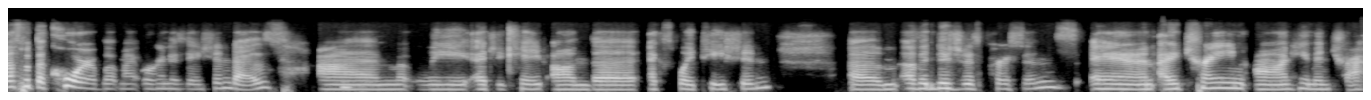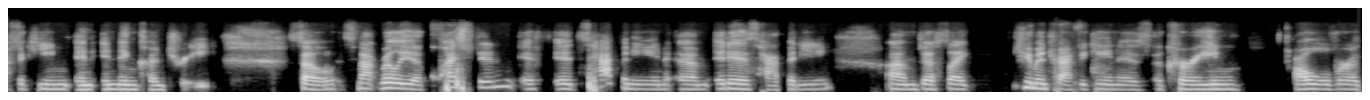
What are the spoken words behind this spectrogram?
that's what the core of what my organization does. Um, we educate on the exploitation um, of Indigenous persons, and I train on human trafficking in Indian country. So it's not really a question if it's happening. Um, it is happening, um, just like human trafficking is occurring all over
